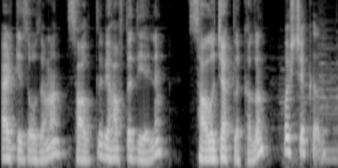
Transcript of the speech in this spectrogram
Herkese o zaman sağlıklı bir hafta diyelim. Sağlıcakla kalın. Hoşçakalın.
